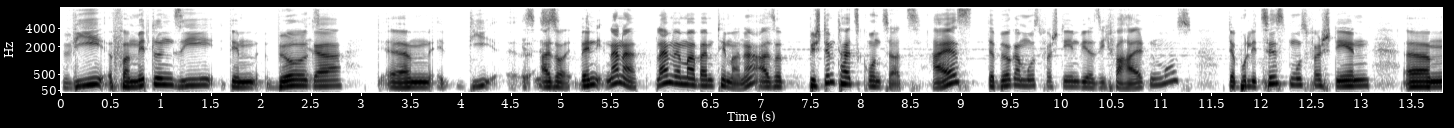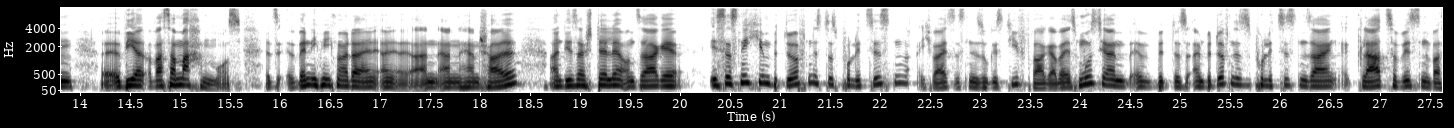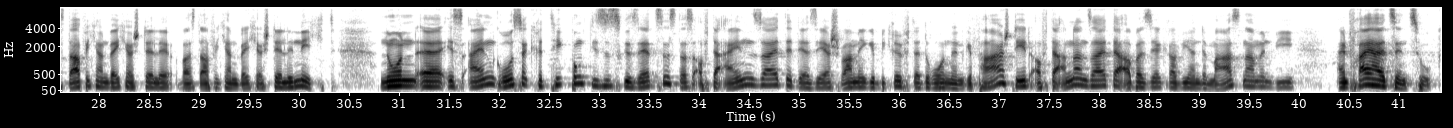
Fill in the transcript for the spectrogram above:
wie vermitteln Sie dem Bürger ähm, die, also wenn, nein, nein, bleiben wir mal beim Thema, ne? also Bestimmtheitsgrundsatz heißt, der Bürger muss verstehen, wie er sich verhalten muss der Polizist muss verstehen, ähm, äh, wie er, was er machen muss. Jetzt wende ich mich mal da äh, an, an Herrn Schall an dieser Stelle und sage, ist es nicht im Bedürfnis des Polizisten, ich weiß, es ist eine Suggestivfrage, aber es muss ja ein, äh, ein Bedürfnis des Polizisten sein, klar zu wissen, was darf ich an welcher Stelle, was darf ich an welcher Stelle nicht. Nun äh, ist ein großer Kritikpunkt dieses Gesetzes, dass auf der einen Seite der sehr schwammige Begriff der drohenden Gefahr steht, auf der anderen Seite aber sehr gravierende Maßnahmen wie ein Freiheitsentzug.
